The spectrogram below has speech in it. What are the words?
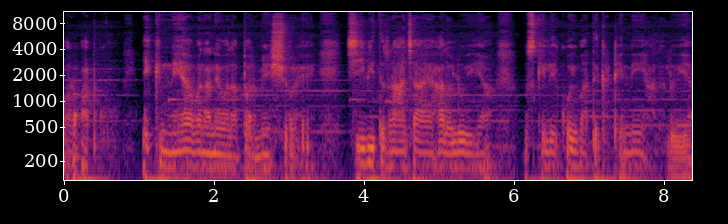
और आपको एक नया बनाने वाला परमेश्वर है। जीवित राजा है, हालेलुया। उसके लिए कोई बातें कठिन नहीं, हालेलुया।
